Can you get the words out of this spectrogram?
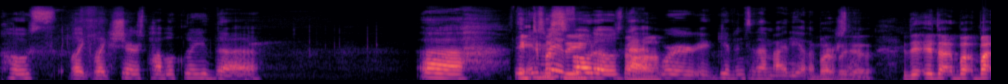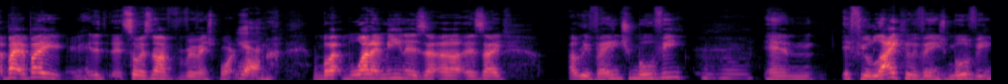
posts like like shares publicly the uh the intimate Intimacy, photos that uh-huh. were given to them by the other But but, person. but by by, by it, it- so it's not revenge porn. Yeah. But what I mean is uh, uh is like a revenge movie, Mm-hmm. and if you like a revenge movie,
